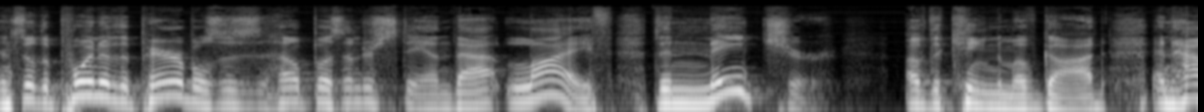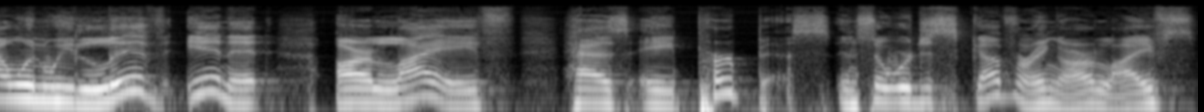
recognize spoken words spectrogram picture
And so the point of the parables is to help us understand that life, the nature of the kingdom of God, and how when we live in it, our life has a purpose. And so we're discovering our life's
